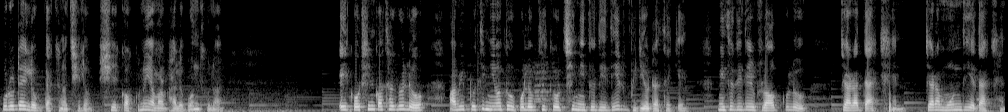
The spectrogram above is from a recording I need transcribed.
পুরোটাই লোক দেখানো ছিল। সে কখনোই আমার ভালো বন্ধু নয়। এই কঠিন কথাগুলো আমি প্রতিনিয়ত উপলব্ধি করছি নিতু দিদির ভিডিওটা থেকে। নিতু দিদির ভ্লগগুলো যারা দেখেন, যারা মন দিয়ে দেখেন,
